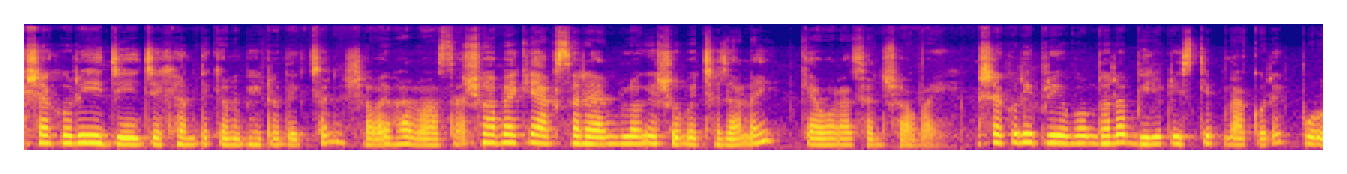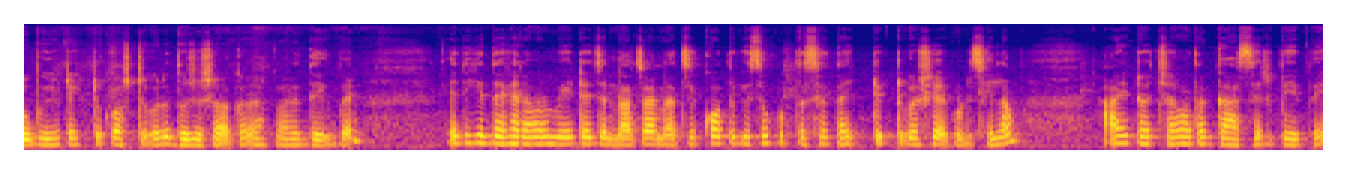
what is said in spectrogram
আশা করি যে যেখান থেকে অনেক ভিডিও দেখছেন, সবাই ভালো আছেন। সবাইকে আকসার হ্যান্ড ব্লগে শুভেচ্ছা জানাই। কেমন আছেন সবাই? আশা করি প্রিয় বন্ধুরা, ভিডিওটি স্কিপ না করে পুরো ভিডিওটা একটু কষ্ট করে ধৈর্য সহকারে আপনারা দেখবেন। এদিকে দেখেন আমার মেয়েটা যে নাচা নাচে কত কিছু করতেছে তাই একটু একটু করে শেয়ার করেছিলাম। আর এটা হচ্ছে আমাদের গাছের পেঁপে।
